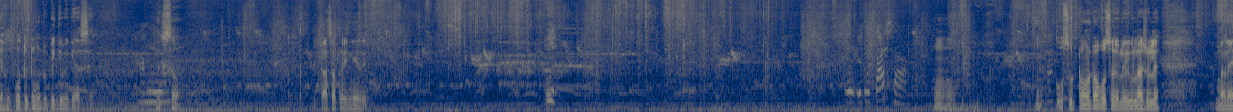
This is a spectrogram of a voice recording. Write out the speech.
দেখো কত টমেটো পেকে পেকে আছে। দেখছ? কাঁচা তাই, নিয়ে যাই। প্রচুর টমেটো অপচয় হলো, এগুলো আসলে মানে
